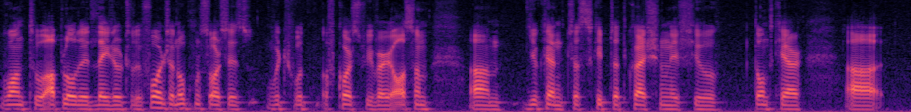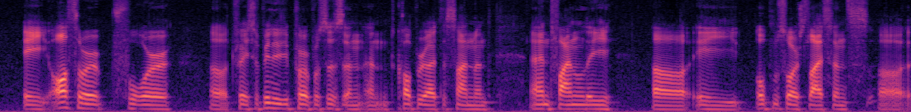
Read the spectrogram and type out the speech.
want to upload it later to the Forge and open sources, which would of course be very awesome. Um, you can just skip that question if you don't care. Uh, a author for uh, traceability purposes and, and copyright assignment, and finally uh, a open source license uh,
